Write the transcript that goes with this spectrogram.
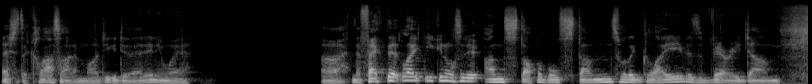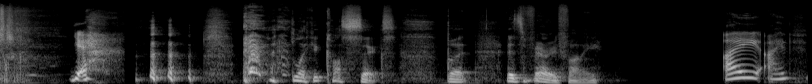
that's just a class item mod. You could do that anywhere. Uh, and the fact that like you can also do unstoppable stuns with a glaive is very dumb. Yeah. like it costs six, but it's very funny. I I've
